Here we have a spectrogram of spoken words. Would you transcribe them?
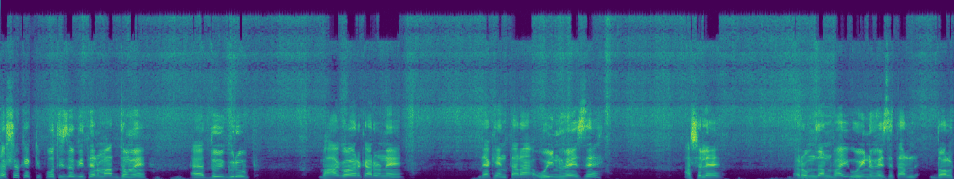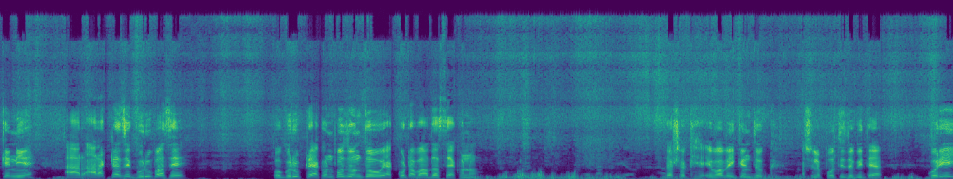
দর্শক, একটি প্রতিযোগিতার মাধ্যমে দুই গ্রুপ ভাগ হওয়ার কারণে দেখেন তারা উইন হয়েছে। আসলে রমজান ভাই উইন হয়েছে তার দলকে নিয়ে। আর আরেকটা যে গ্রুপ আছে ও গ্রুপটা এখন পর্যন্ত এক কোটা বাদ আছে এখনও। দর্শক এভাবেই কিন্তু আসলে প্রতিযোগিতা করেই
